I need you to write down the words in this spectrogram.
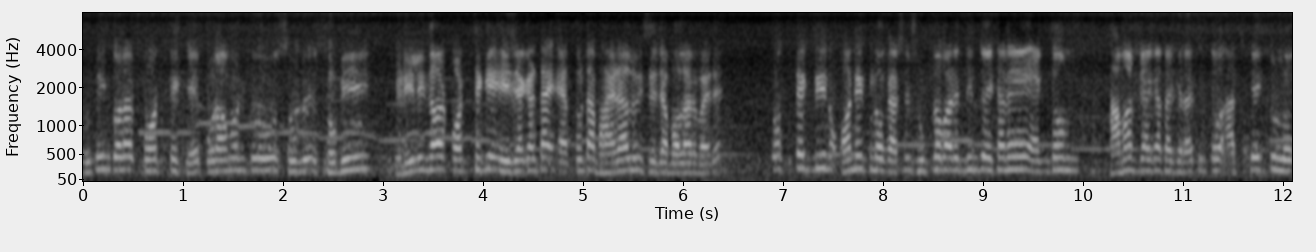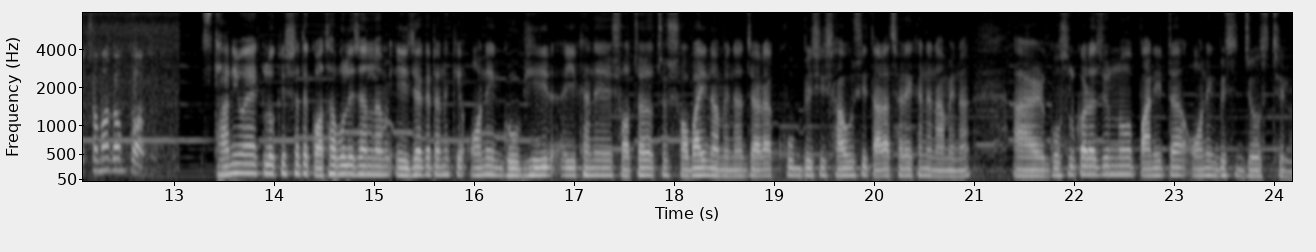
শুটিং করার পর থেকে, পোড়ামন টু ছবি রিলিজ হওয়ার পর থেকে এই জায়গাটা এতটা ভাইরাল হয়েছে যা বলার বাইরে। প্রত্যেক দিন অনেক লোক আসে। শুক্রবারের দিন তো এখানে একদম থামার জায়গা থাকে না, কিন্তু আজকে একটু লোক সমাগম কম। স্থানীয় এক লোকের সাথে কথা বলে জানলাম, এই জায়গাটা নাকি অনেক গভীর, এখানে সচরাচর সবাই নামে না, যারা খুব বেশি সাহসী তারা ছাড়া এখানে নামে না। আর গোসল করার জন্য পানিটা অনেক বেশি জোশ ছিল।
